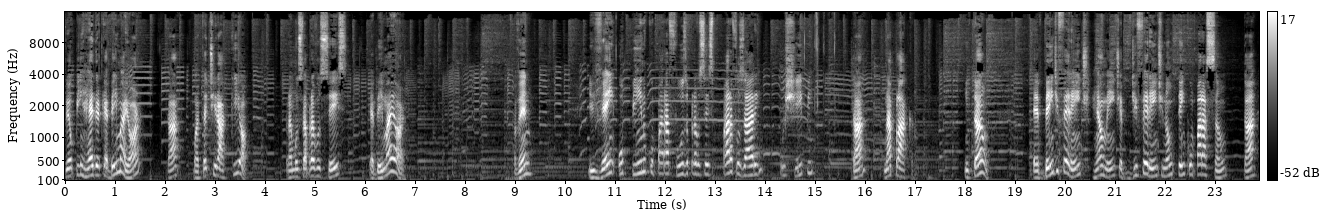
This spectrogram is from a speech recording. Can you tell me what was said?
vem o pin header que é bem maior, tá? Vou até tirar aqui, ó, para mostrar para vocês que é bem maior. Tá vendo? E vem o pino com parafuso para vocês parafusarem o chip, tá? Na placa. Então, é bem diferente, realmente é diferente, não tem comparação, tá?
